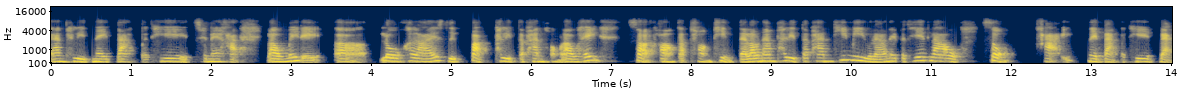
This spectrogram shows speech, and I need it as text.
การผลิตในต่างประเทศใช่ไหมคะ เราไม่ได้เอ่อ localize หรือปรับผลิตภัณฑ์ของเราให้สอดคล้องกับท้องถิ่น แต่เรานำผลิตภัณฑ์ที่มีอยู่แล้วในประเทศเราส่งขายในต่างประเทศแบบ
